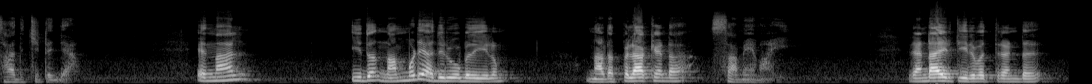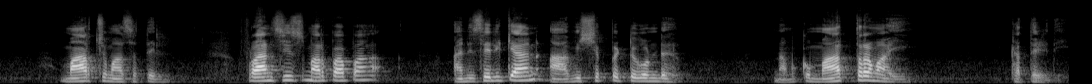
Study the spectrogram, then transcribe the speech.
സാധിച്ചിട്ടില്ല. എന്നാൽ ഇത് നമ്മുടെ അതിരൂപതയിലും നടപ്പിലാക്കേണ്ട സമയമായി. രണ്ടായിരത്തി ഇരുപത്തിരണ്ട് മാർച്ച് മാസത്തിൽ ഫ്രാൻസിസ് മാർപ്പാപ്പ അനുസരിക്കാൻ ആവശ്യപ്പെട്ടുകൊണ്ട് നമുക്ക് മാത്രമായി കത്തെഴുതി.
